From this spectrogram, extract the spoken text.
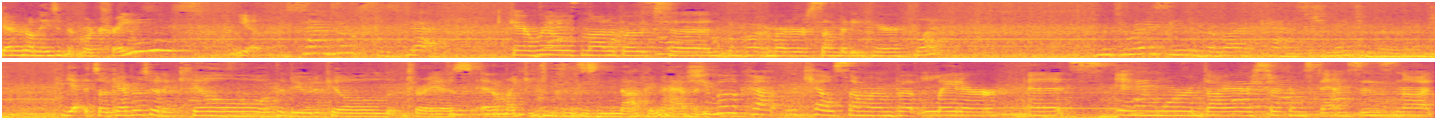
Gabrielle needs a bit more training. Yep. Sentence is death. Gabrielle's not about to murder somebody here. What? When Terreis gave you the right of cast, she made you her avenger. Yeah, so Gabrielle's gonna kill the dude who killed Terreis, and I'm like, this is not gonna happen. She will come, kill someone, but later, and it's in more dire circumstances, not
